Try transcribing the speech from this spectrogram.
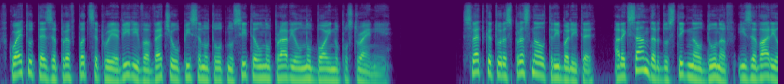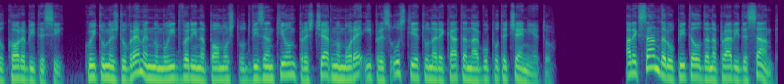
в което те за пръв път се проявили във вече описаното относително правилно бойно построение. След като разпръснал трибалите, Александър достигнал Дунав и заварил корабите си, които междувременно му идвали на помощ от Византион през Черно море и през устието на реката Наго по течението. Александър опитал да направи десант,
